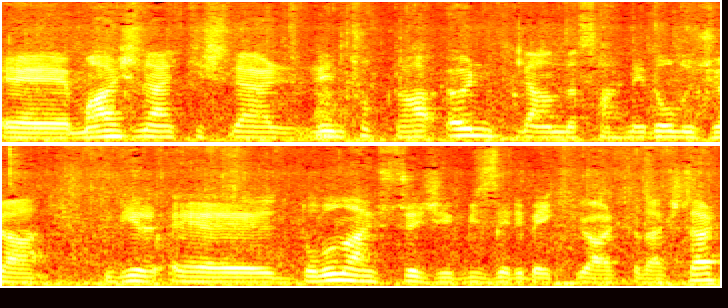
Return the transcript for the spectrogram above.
e, marjinal kişilerin çok daha ön planda sahnede olacağı bir e, dolunay süreci bizleri bekliyor arkadaşlar.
